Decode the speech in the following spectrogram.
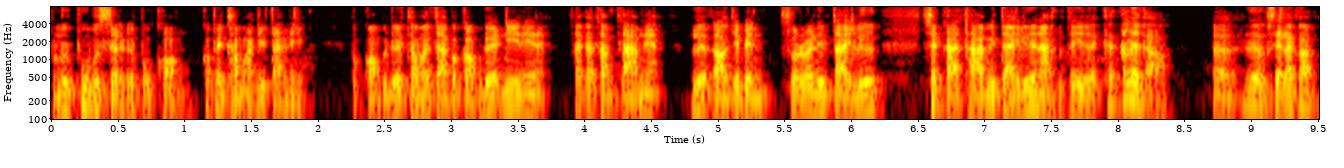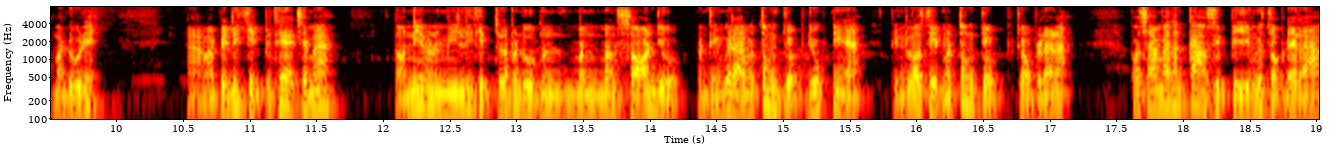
มนุษย์ผู้ประเสริฐก็ปกครองก็เป็นธรรมาธิปไตยนี่ประกอบไปด้วยธรรมะธิปไตยประกอบด้วยนี่นี่ถ้าก็ทำตามเนี่ยเลือกเอาจะเป็นส่วนวัธิปไตยหรือสกาธามิปไตยหรือนาคตไตยก็เลือกเอาเออเลือกเสร็จแล้วก็มาดูนี่อ่ามันเป็นลิขิตประเทศใช่ไหมตอนนี้มันมีลิขิตรัฐธรรมนูมันมันมันซ้อนอยู่มันถึงเวลามันต้องจบยุคนี่ไงถึงรอสิบมันต้องจบจบแล้วนะเขาใช้มาตั้งเก้าสิบปีมันก็จบได้แล้ว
